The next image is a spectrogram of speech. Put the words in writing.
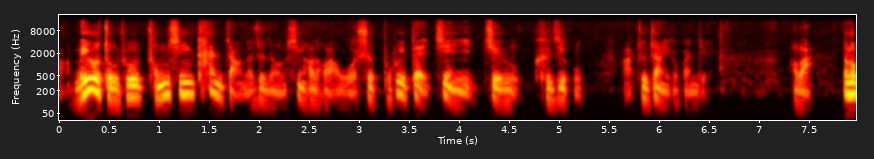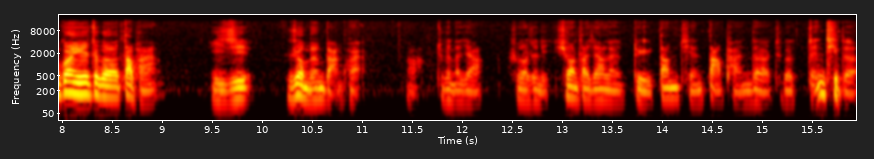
啊，没有走出重新看涨的这种信号的话，我是不会再建议介入科技股，啊，就这样一个观点，好吧？那么关于这个大盘以及热门板块，啊，就跟大家说到这里，希望大家呢对当前大盘的这个整体的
